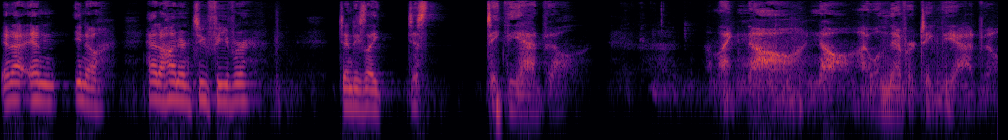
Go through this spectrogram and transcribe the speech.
and I, and, you know, had 102 fever. Jendy's like, just take the Advil. I'm like, no, no, I will never take the Advil.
